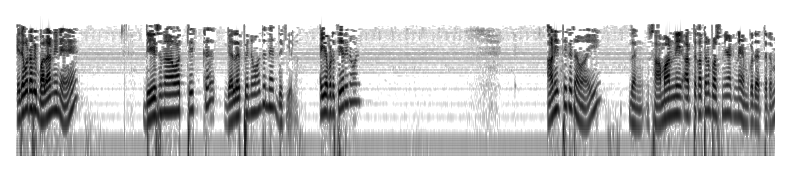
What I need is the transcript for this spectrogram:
එතකොට අපි බලන්නේ නැහැ දේශනාවත් එක්ක ගැලපෙනවද නැද්ද කියලා. ඇයි අපට තේරෙනවනේ? අනිත් එක තමයි දැන් සාමාන්‍ය අර්ථකථන ප්‍රශ්නයක් නෑ. මොකද ඇත්තටම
